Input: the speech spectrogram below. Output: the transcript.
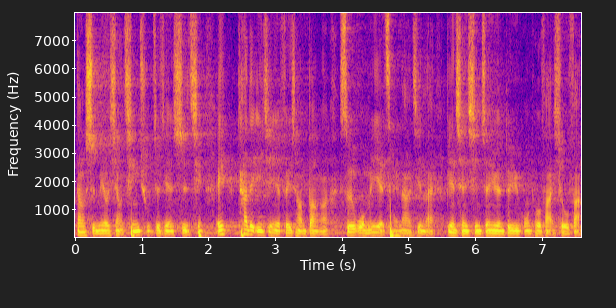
当时没有想清楚这件事情。哎，他的意见也非常棒啊，所以我们也采纳进来，变成行政院对于公投法修法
